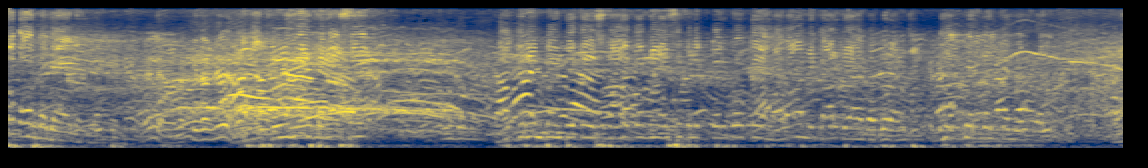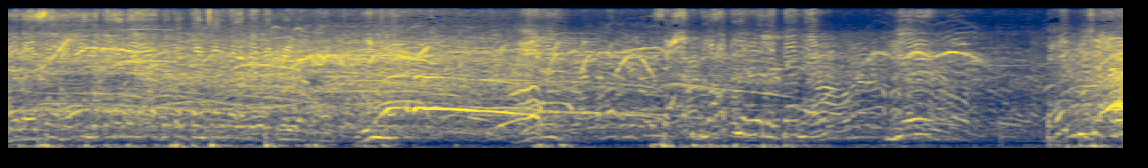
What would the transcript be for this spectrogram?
और अग्रिम पंक्ति के स्ट्राइकर ने ऐसे कलेक्टर को के हवा निकाल दिया है बाबूराम जी और ऐसे हवा निकाल दिया है अभी तक पंचर वाला भी ठीक नहीं कर पाया हाँ और शायद गुलाब जो है है ये बहुत पीछे है।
